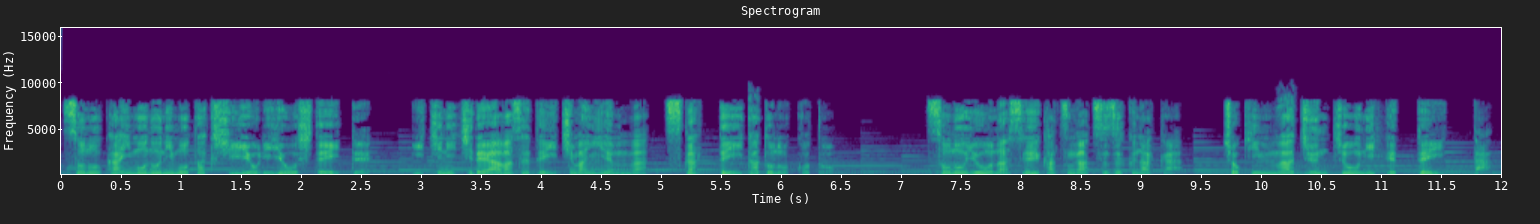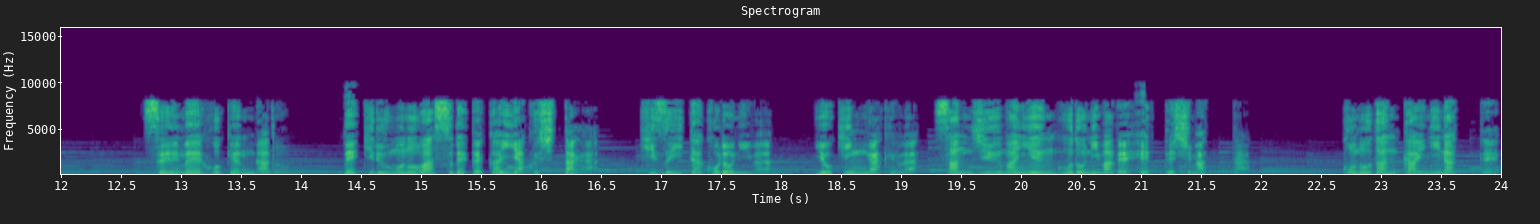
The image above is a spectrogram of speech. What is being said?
その買い物にもタクシーを利用していて1日で合わせて1万円は使っていたとのこと。そのような生活が続く中貯金は順調に減っていった。生命保険などできるものは全て解約したが気づいた頃には預金額は30万円ほどにまで減ってしまった。この段階になって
